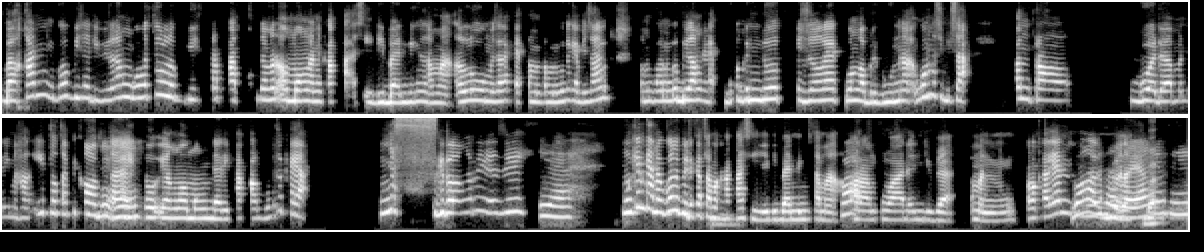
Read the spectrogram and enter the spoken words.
bahkan gue bisa dibilang gue tuh lebih terpatok dengan omongan kakak sih dibanding sama lu. Misalnya kayak teman-teman gue kayak misalnya teman-teman gue bilang kayak gue gendut gue jelek gue nggak berguna. Gue masih bisa kontrol gue dalam menerima hal itu. Tapi kalau misalnya Mm-mm. itu yang ngomong dari kakak gue tuh kayak nyes gitu loh, ngerti gak sih? Iya. Mungkin karena gue lebih dekat sama kakak sih dibanding sama Kok- orang tua dan juga temen. Kalau kalian gue nggak bisa gimana? bayangin sih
